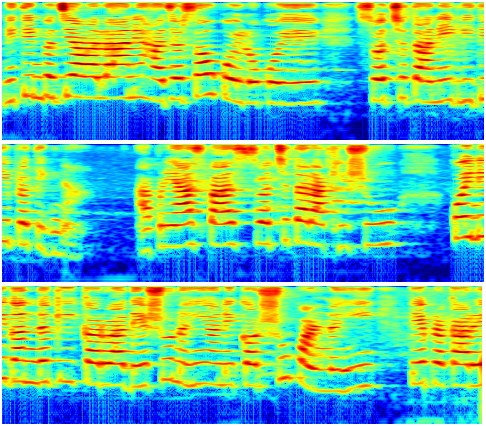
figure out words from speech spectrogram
નીતિન ભજિયાવાલા અને હાજર સૌ કોઈ લોકોએ સ્વચ્છતાની લીધી પ્રતિજ્ઞા. આપણી આસપાસ સ્વચ્છતા રાખીશું. કોઈની ગંદકી કરવા દેશું નહીં અને કરશું પણ નહીં તે પ્રકારે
